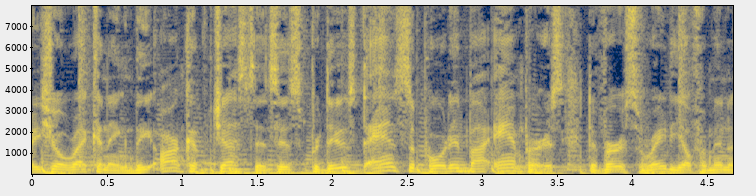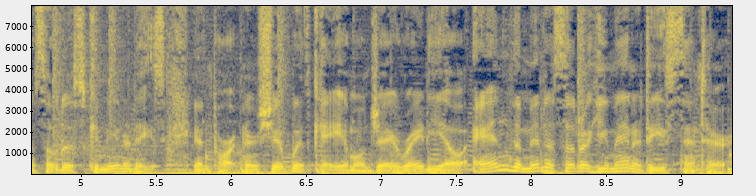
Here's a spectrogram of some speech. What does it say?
Racial Reckoning, The Arc of Justice is produced and supported by Ampers, diverse radio for Minnesota's communities, in partnership with KMOJ Radio and the Minnesota Humanities Center.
